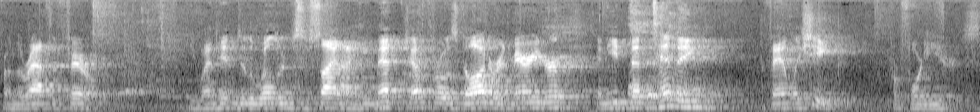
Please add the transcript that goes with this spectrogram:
from the wrath of Pharaoh. He went into the wilderness of Sinai. He met Jethro's daughter and married her, and he'd been tending the family sheep for 40 years.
